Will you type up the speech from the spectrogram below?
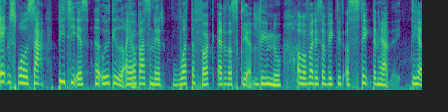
engelsksprogede sang, BTS havde udgivet, og jeg var bare sådan lidt, what the fuck er det, der sker lige nu? Og hvorfor er det så vigtigt at se den her, det her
